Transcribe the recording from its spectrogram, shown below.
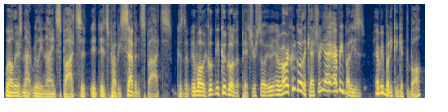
well, there's not really nine spots. It, it, it's probably seven spots because well, it could, it could, go to the pitcher, so or it could go to the catcher. Yeah, everybody's everybody can get the ball,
